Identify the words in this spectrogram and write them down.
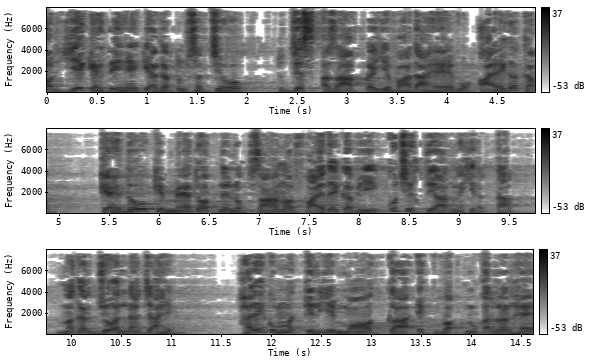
और ये कहते हैं कि अगर तुम सच्चे हो तो जिस अजाब का ये वादा है, वो आएगा कब? कह दो कि मैं तो अपने नुकसान और फ़ायदे का भी कुछ इख्तियार नहीं रखता, मगर जो अल्लाह चाहे। हर एक उम्मत के लिए मौत का एक वक्त मुकर्र है।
